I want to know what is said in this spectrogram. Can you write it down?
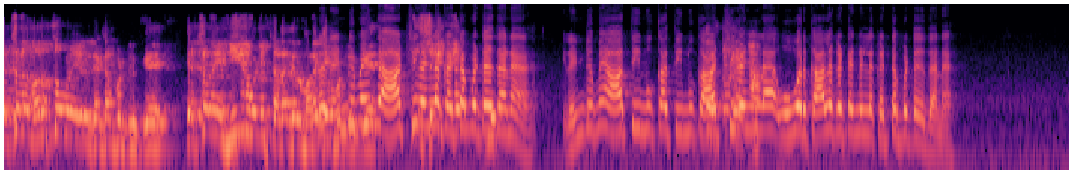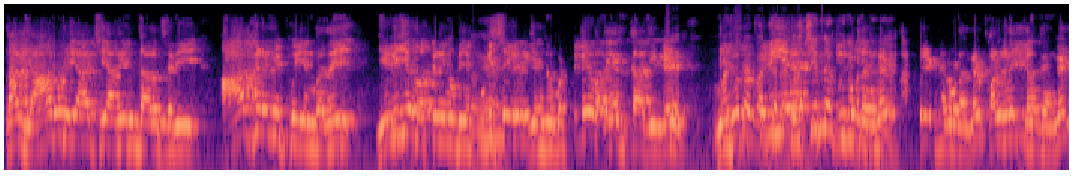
எத்தனை மருத்துவமனைகள் கட்டப்பட்டிருக்கு எத்தனை நீர்வழி தடங்கள் ஆட்சிகள்ல கட்டப்பட்டது தானே. ரெண்டுமே அதிமுக திமுக ஆட்சிகள்ல ஒவ்வொரு காலகட்டங்கள்ல கட்டப்பட்டது தானே. நான் யாருடைய ஆட்சியாக இருந்தாலும் சரி ஆக்கிரமிப்பு என்பதை எளிய மக்களினுடைய குடிசைகள் என்று மட்டுமே வரையறுக்காதீர்கள். மிகப்பெரிய நிறுவனங்கள் பல்கலைக்கழகங்கள்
